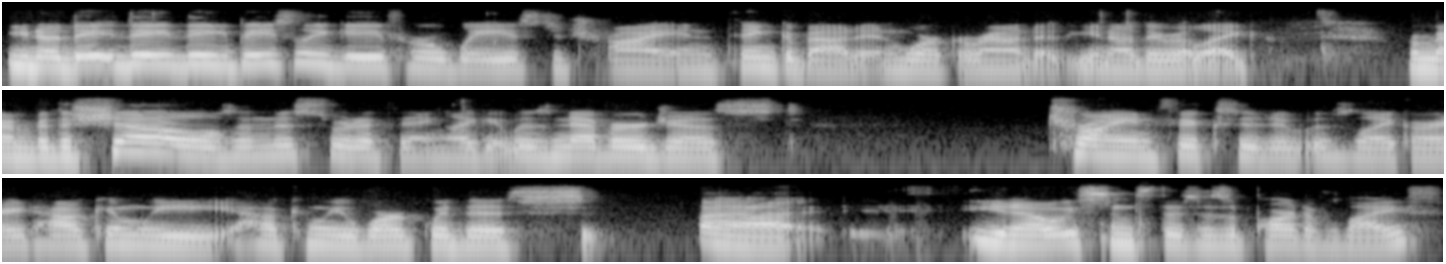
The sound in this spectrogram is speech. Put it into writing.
you know, they they they basically gave her ways to try and think about it and work around it. You know, they were like, remember the shells and this sort of thing. Like it was never just try and fix it. It was like, all right, how can we how can we work with this uh you know, since this is a part of life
